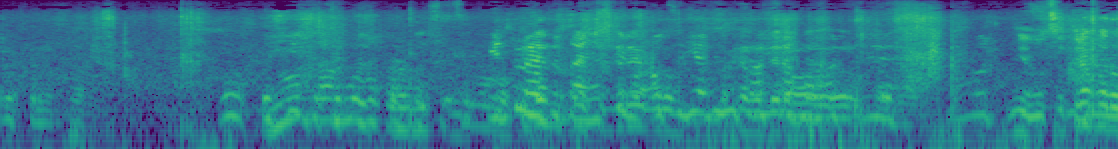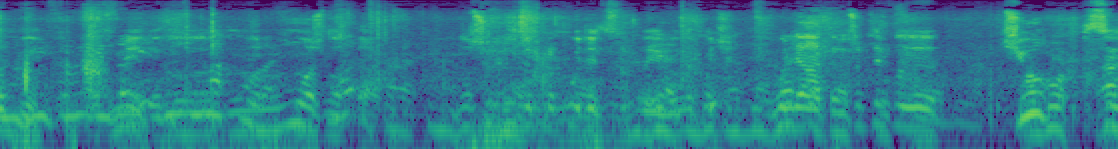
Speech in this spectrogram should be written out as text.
руки не І друге питання, я от, е, Ні, ну це треба робити. Розумієте, ну, ну не можна так. Ну що люди приходять сюди, вони хочуть гуляти, ну щоб ти е, чув, це,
